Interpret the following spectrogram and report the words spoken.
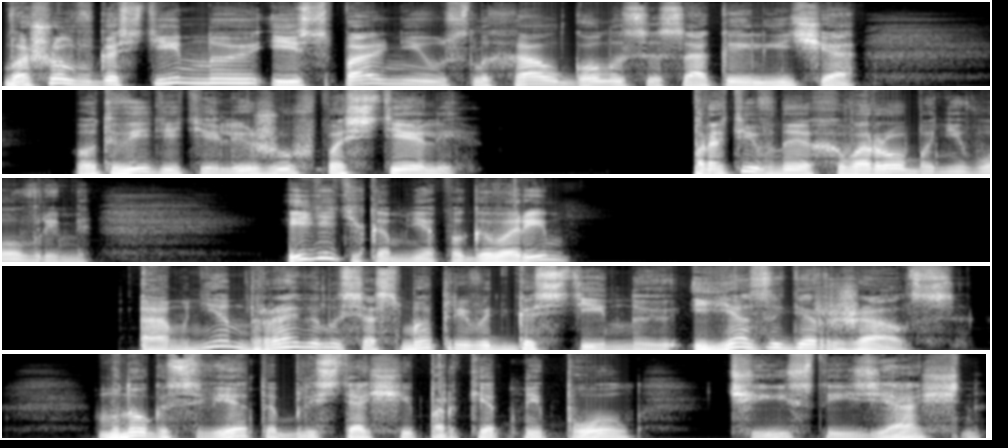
Вошел в гостиную и из спальни услыхал голос Исаака Ильича. «Вот видите, лежу в постели. Противная хвороба не вовремя. Идите ко мне, поговорим». А мне нравилось осматривать гостиную, и я задержался. Много света, блестящий паркетный пол, чисто, изящно.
